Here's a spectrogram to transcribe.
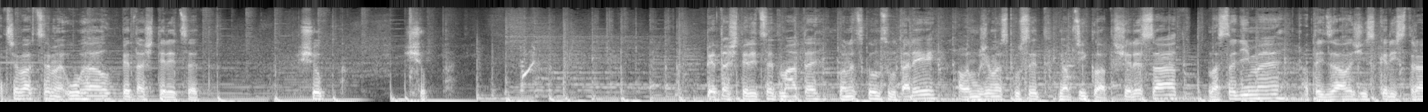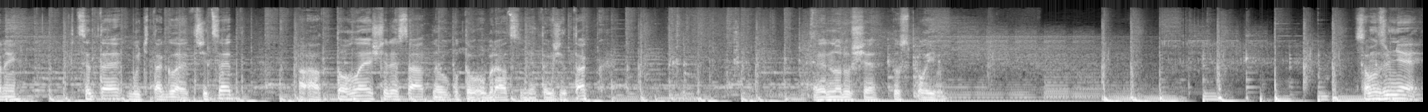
a třeba chceme úhel 45. Šup, šup. 45 máte konec konců tady, ale můžeme zkusit například 60. Nasadíme a teď záleží z které strany chcete, buď takhle je 30 a tohle je 60 nebo potom obráceně. Takže tak jednoduše to spojím. Samozřejmě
